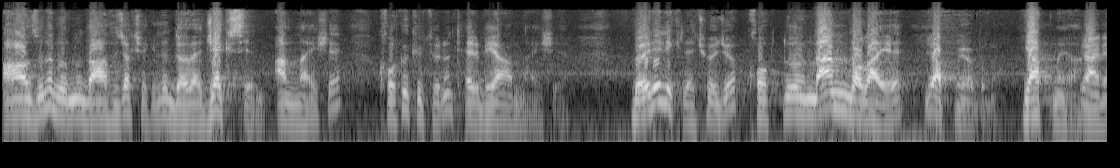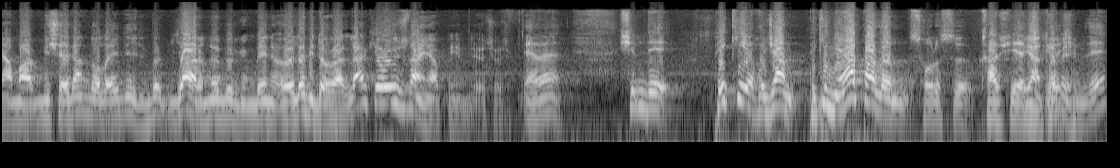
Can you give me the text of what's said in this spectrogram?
ağzını burnunu dağıtacak şekilde döveceksin anlayışı korku kültürünün terbiye anlayışı. Böylelikle çocuk korktuğundan dolayı yapmıyor bunu. yapmıyor. Yani ama bir şeyden dolayı değil. Yarın öbür gün beni öyle bir döverler ki o yüzden yapmayayım diyor çocuk. Evet. Şimdi peki hocam peki ne yapalım sorusu karşıya Yani çıkıyor tabii. şimdi.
